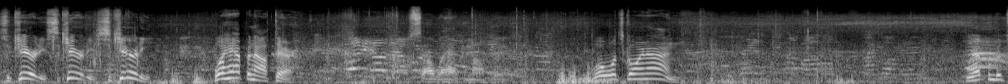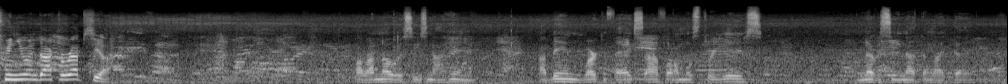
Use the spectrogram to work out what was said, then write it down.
Security, security, security. What happened out there? I Saw what happened out there. Well, what's going on? What happened between you and Dr. Repsia? All I know is he's not human. I've been working for Exile for almost three years. Never seen nothing like that.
